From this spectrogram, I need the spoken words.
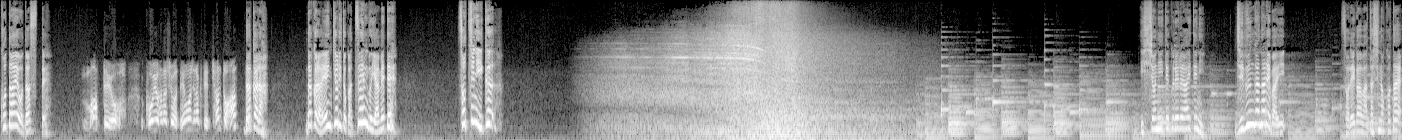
答えを出すって。待ってよ。こういう話は電話じゃなくてちゃんと会って。だからだから遠距離とか全部やめて。そっちに行く。一緒にいてくれる相手に自分がなればいい。それが私の答え。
